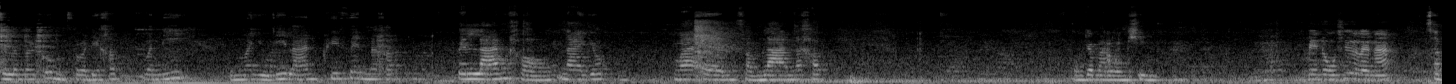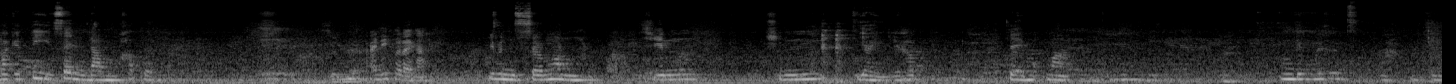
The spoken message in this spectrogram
สลามอะลัยกุมสวัสดีครับ วันนี้ผมมาอยู่ที่ร้านคริสเซนนะครับ เป็นร้านของนายกมาแอนสำรานนะครับ ผมจะมาลองชิม เมนูชื่ออะไรนะ สปาเกตตี้เส้นดำครับผมซึ่งเนี่ยอันนี้คืออะไรคะ นี่เป็นแซลมอนครับชิ้นชิ้นใหญ่เลยครับ ใหญ่มากๆมันดึงไม่ขึ้นอะมาชิม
